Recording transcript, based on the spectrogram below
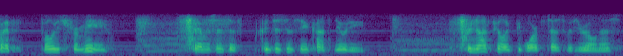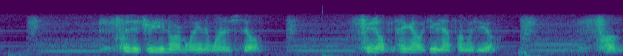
at least for me, have a sense of consistency and continuity. To not feel like people are obsessed with your illness. They treat you normally and they want to still, you know, hang out with you and have fun with you. Um,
